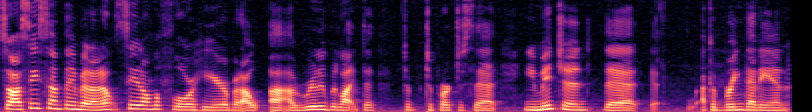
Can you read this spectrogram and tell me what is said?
So I see something, but I don't see it on the floor here, but I, I really would like to, to, to purchase that. You mentioned that I could bring that in.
